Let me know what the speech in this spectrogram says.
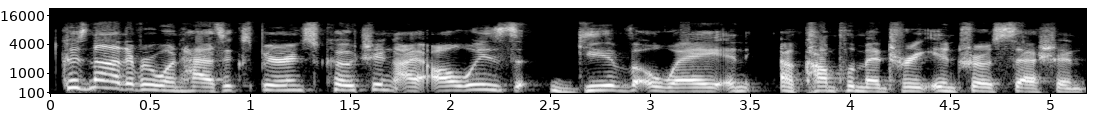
because not everyone has experienced coaching, I always give away an, a complimentary intro session.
